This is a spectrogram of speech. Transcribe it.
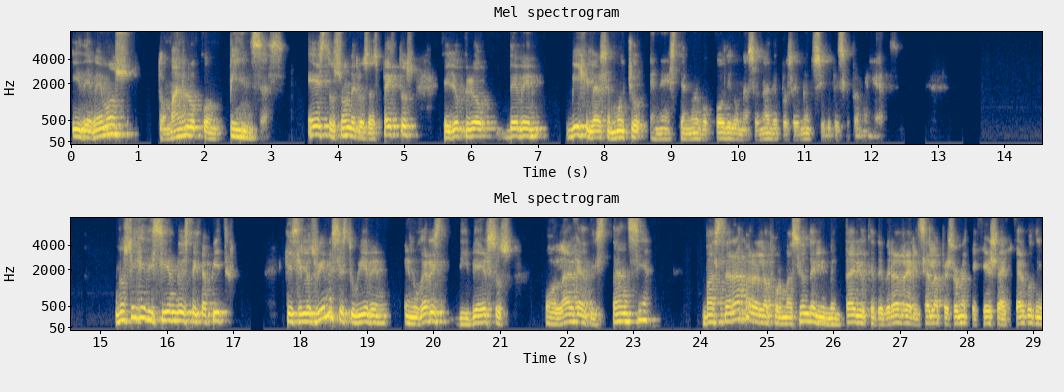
y debemos tomarlo con pinzas. Estos son de los aspectos que yo creo deben vigilarse mucho en este nuevo Código Nacional de Procedimientos Civiles y Familiares. Nos sigue diciendo este capítulo que si los bienes estuvieran en lugares diversos o larga distancia, bastará para la formación del inventario que deberá realizar la persona que ejerza el cargo de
